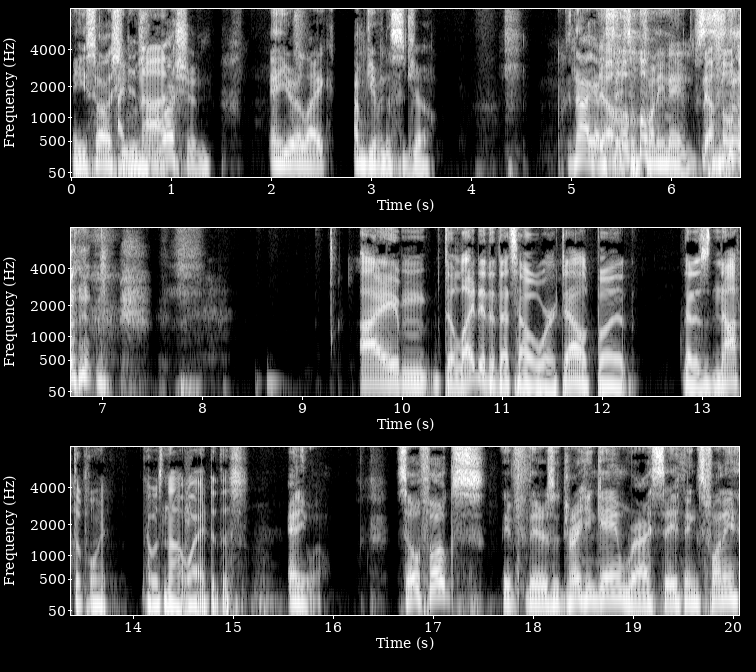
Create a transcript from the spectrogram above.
and you saw she was not. Russian, and you're like, "I'm giving this to Joe." Because now I got to say some funny names. No. I'm delighted that that's how it worked out, but that is not the point. That was not why I did this. Anyway, so folks, if there's a drinking game where I say things funny,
